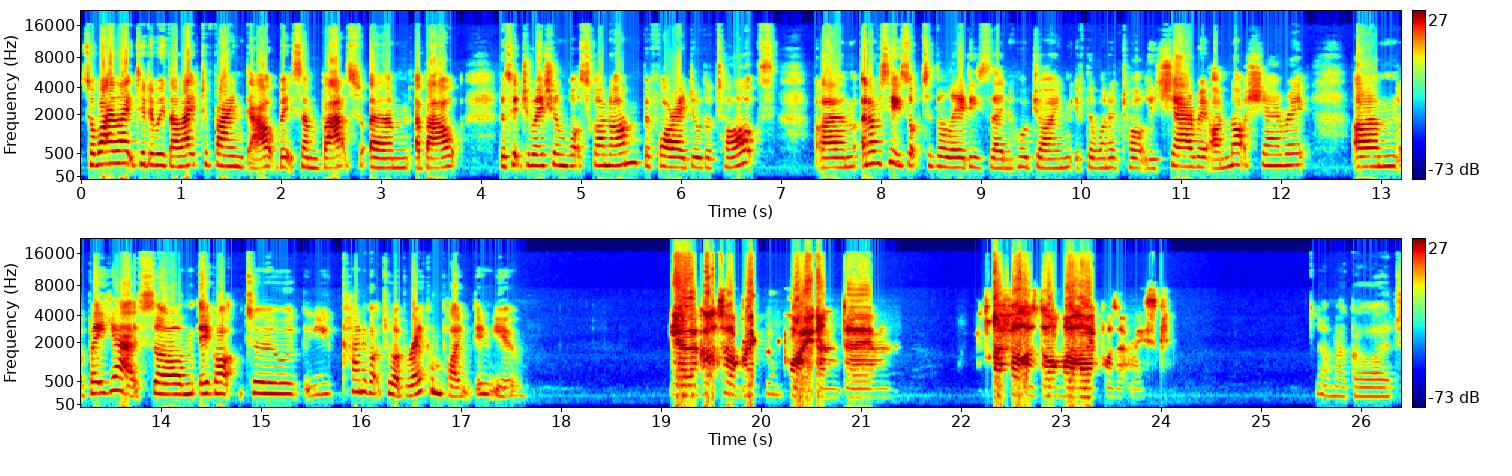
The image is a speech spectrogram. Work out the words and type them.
So what I like to do is I like to find out bits and bats um, about the situation, what's gone on before I do the talks. Um, and obviously it's up to the ladies then who join if they want to totally share it or not share it. Um, but yeah, so it got to you kind of got to a breaking point, didn't you? Yeah, I got to a breaking point and um, I felt as though my life was at risk. Oh my god.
